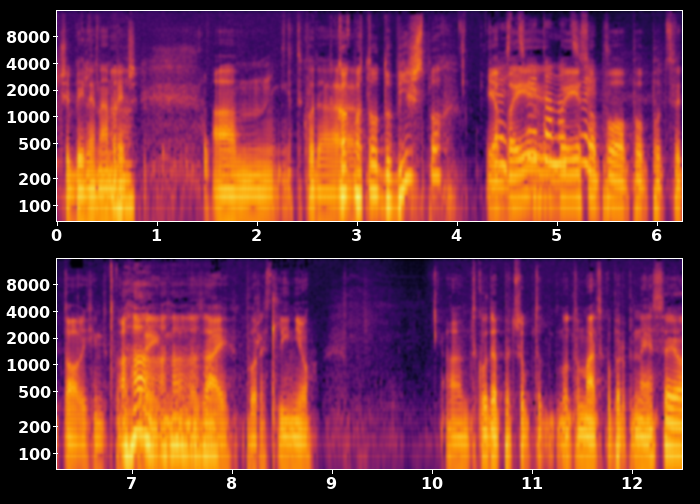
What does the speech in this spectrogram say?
čebele namreč. Um, tako da, Kako pa to dobiš sploh? Ja, baje, cveta na baje so po, po, po cvetovih in tako Aha, naprej, aha, aha. nazaj po rastlinju. Um, tako da pač avto- avtomatsko prenesejo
